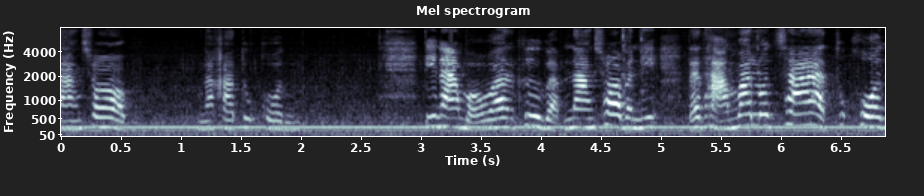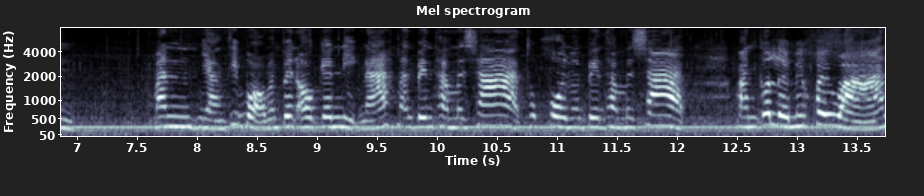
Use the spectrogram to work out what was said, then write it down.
นางชอบนะคะ ทุกคน ที่นางบอกว่าคือแบบนางชอบอันนี้ แต่ถามว่ารสชาติทุกคนมันอย่างที่บอกมันเป็นออร์แกนิกนะ มันเป็นธรรมชาติ ทุกคนมันเป็นธรรมชาติ มันก็เลยไม่ค่อยหวาน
